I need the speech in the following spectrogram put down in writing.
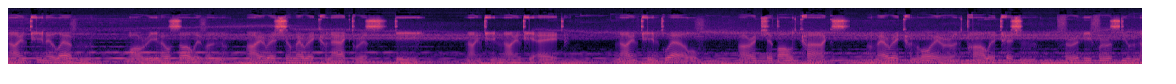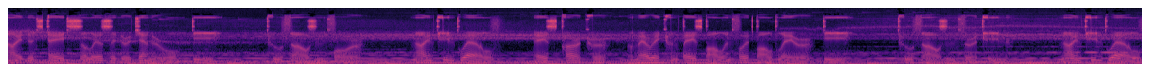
1911, Maureen O'Sullivan, Irish American actress, D. 1998. 1912. Archibald Cox, American lawyer and politician, 31st United States Solicitor General, D. 2004. 1912. Ace Parker, American baseball and football player, D. 2013. 1912.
